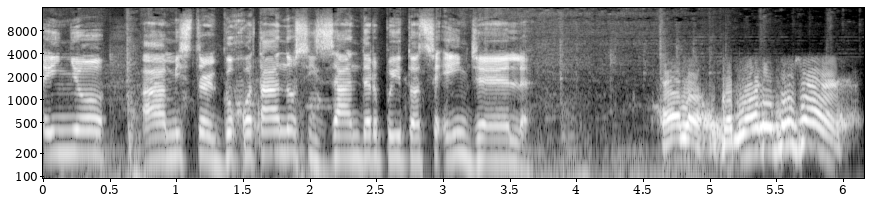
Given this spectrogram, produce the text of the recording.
sa inyo, ah, Mr. Gokotano, si Xander po ito at si Angel. Hello. Good morning po, sir.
